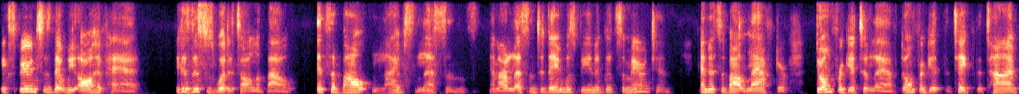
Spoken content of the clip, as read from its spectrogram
experiences that we all have had because this is what it's all about. It's about life's lessons. And our lesson today was being a good Samaritan. And it's about laughter. Don't forget to laugh. Don't forget to take the time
